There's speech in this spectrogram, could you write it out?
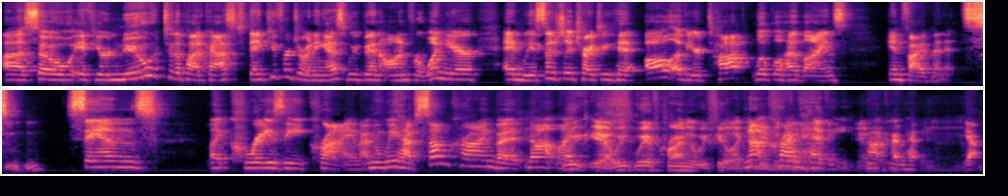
Uh, so if you're new to the podcast, thank you for joining us. We've been on for one year and we essentially try to hit all of your top local headlines in five minutes. hmm Sans like crazy crime. I mean, we have some crime, but not like we, yeah, we, we have crime that we feel like not crime heavy. Yeah, not yeah, crime heavy. yeah.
